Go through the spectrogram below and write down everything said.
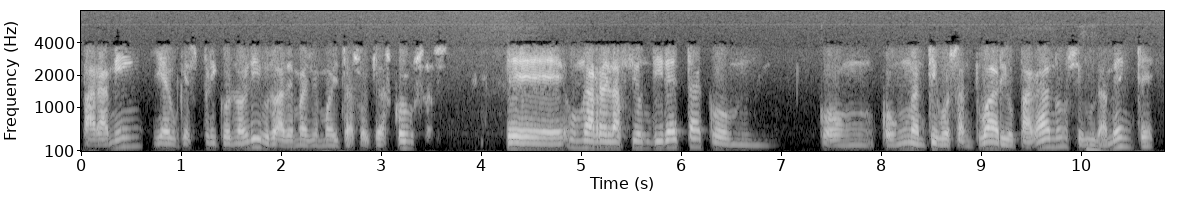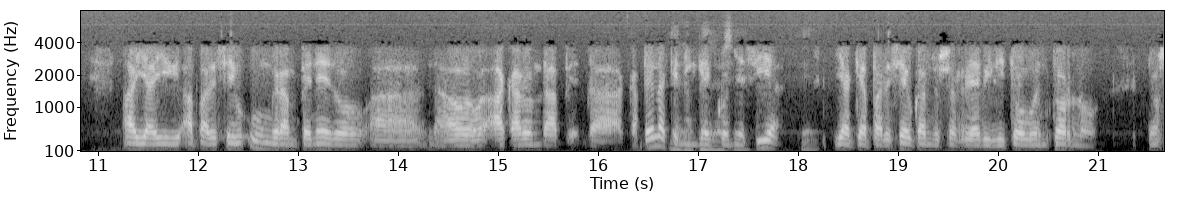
para min, e eu que explico no libro, ademais de moitas outras cousas, eh, unha relación directa con, con, con un antigo santuario pagano, seguramente, uh aí aí apareceu un gran penedo a, a, a carón da, da capela que capela, ninguén coñecía sí e a que apareceu cando se rehabilitou o entorno nos,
